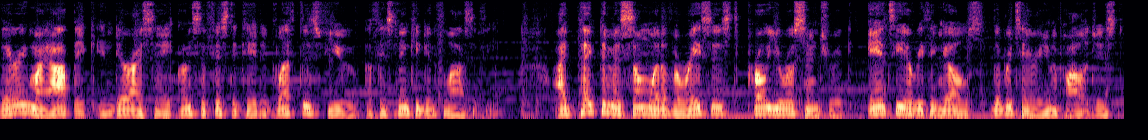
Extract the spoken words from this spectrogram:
very myopic and, dare I say, unsophisticated leftist view of his thinking and philosophy. I'd pegged him as somewhat of a racist, pro Eurocentric, anti everything else, libertarian apologist,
